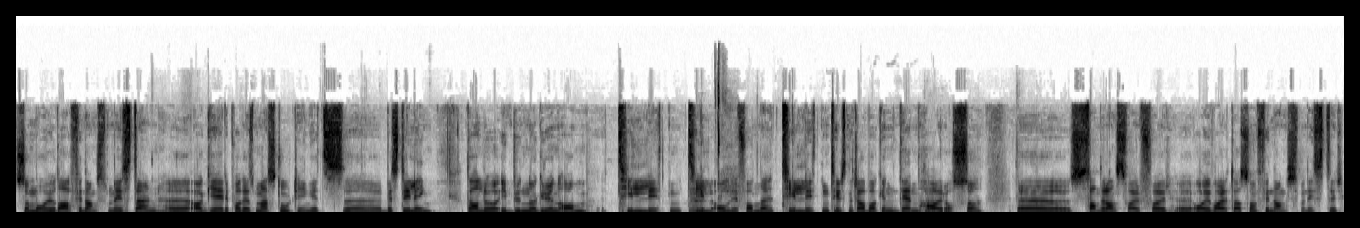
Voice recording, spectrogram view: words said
så må jo da finansministeren eh, agere på det som er Stortingets eh, bestilling. Det handler jo i bunn og grunn om tilliten til mm. oljefondet, tilliten til sentralbanken. Den har mm. også uh, Sander ansvar for å ivareta som finansminister.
